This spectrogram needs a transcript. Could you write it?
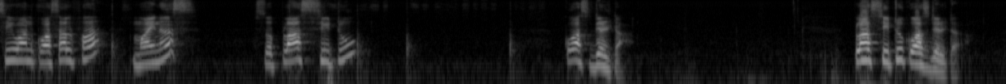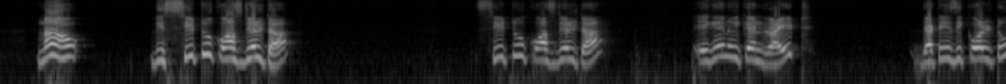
C 1 cos alpha minus so plus C 2 cos delta plus C 2 cos delta. Now, this C 2 cos delta C 2 cos delta again we can write that is equal to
